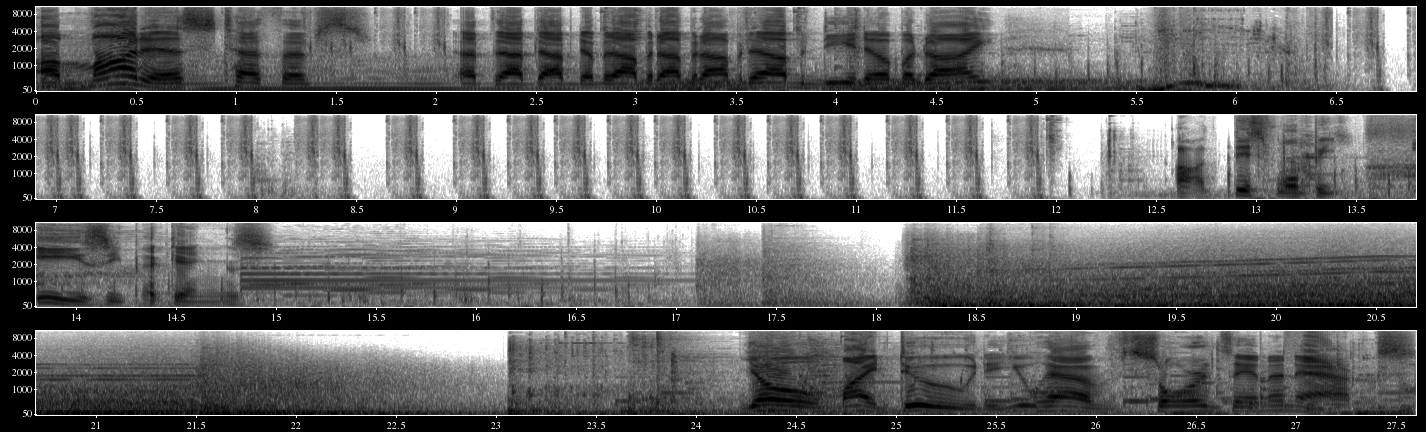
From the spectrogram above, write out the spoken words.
A modest teth of Ah, this will be easy pickings. Yo, my dude, you have swords and an axe.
